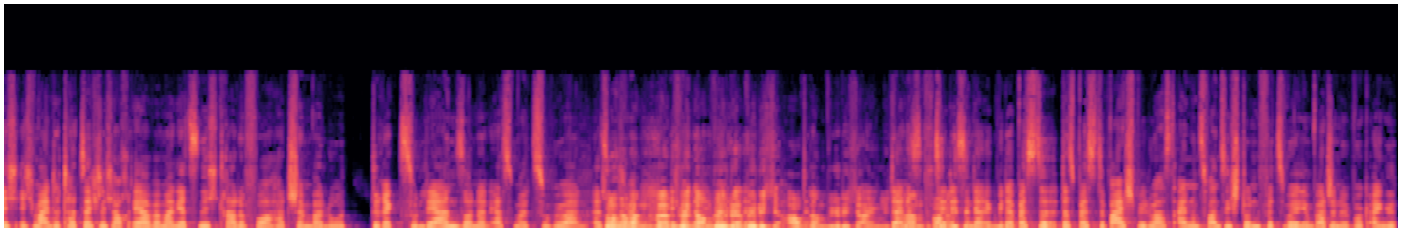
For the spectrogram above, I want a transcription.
Ich, ich meinte tatsächlich auch eher, wenn man jetzt nicht gerade vorhat, Cembalo direkt zu lernen, sondern erstmal zu hören. Also zu hören, mein, ich mein, dann würde, würde ich auch, dann würde ich eigentlich deine anfangen. CDs sind ja irgendwie der beste, das beste Beispiel. Du hast 21 Stunden Fitzwilliam Virginal Book einge,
